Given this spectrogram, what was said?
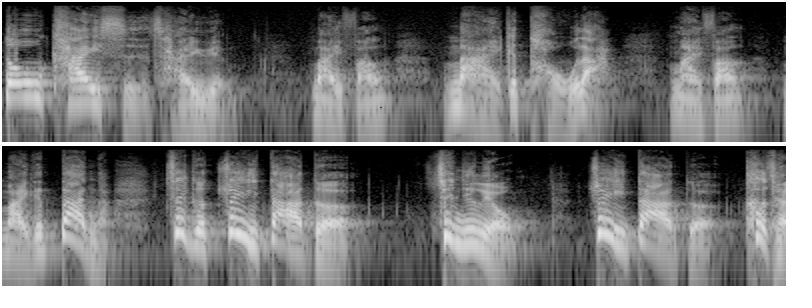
都开始裁员，买房。买个头啦，买房买个蛋呐！这个最大的现金流、最大的课程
